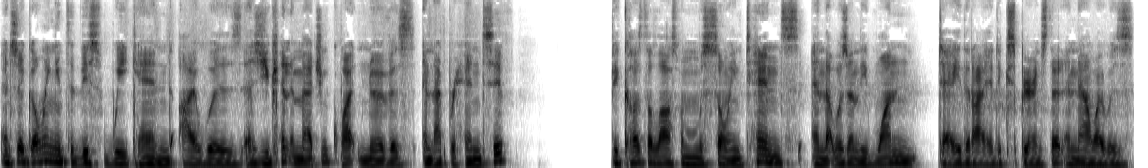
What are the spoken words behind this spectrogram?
And so going into this weekend, I was, as you can imagine, quite nervous and apprehensive because the last one was so intense and that was only one day that I had experienced it. And now I was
